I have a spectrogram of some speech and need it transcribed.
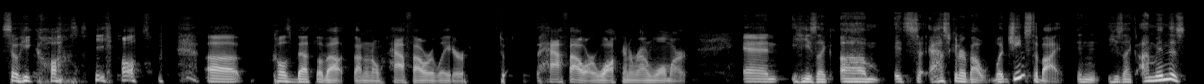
So he calls he calls uh calls Beth about I don't know half hour later, half hour walking around Walmart, and he's like, um, it's asking her about what jeans to buy, and he's like, I'm in this,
